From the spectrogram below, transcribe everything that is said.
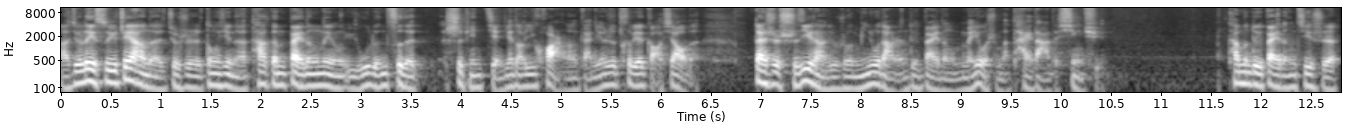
啊，就类似于这样的就是东西呢，他跟拜登那种语无伦次的视频剪接到一块儿啊，感觉是特别搞笑的，但是实际上就是说民主党人对拜登没有什么太大的兴趣，他们对拜登其实。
